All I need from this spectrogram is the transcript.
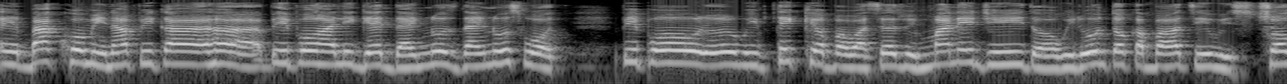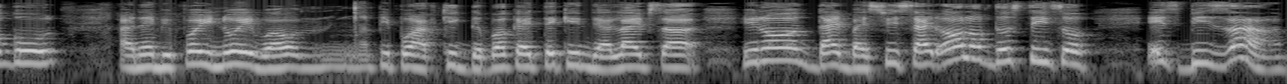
Uh, back home in africa uh, people hardly get diagnosed. Diagnosed what? People uh, we take care of ourselves we manage it or we don't talk about it we struggle and then before you know it, well, mm, people have kicked the bucket, taken their lives, uh, you know, died by suicide, all of those things. So it's bizarre.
